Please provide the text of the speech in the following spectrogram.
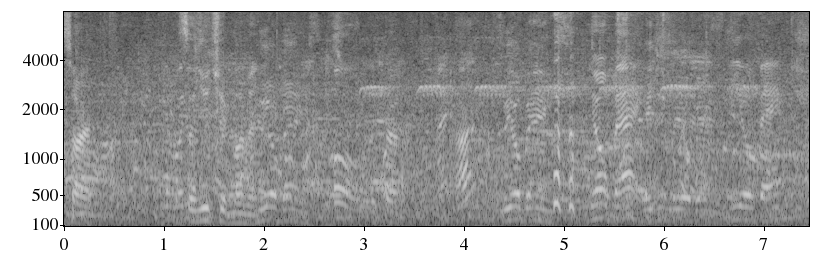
Sorry. It's a YouTube moment. Leo Banks. Oh, Leo Banks. Leo Bang. Agent Leo Banks. Leo Bang.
